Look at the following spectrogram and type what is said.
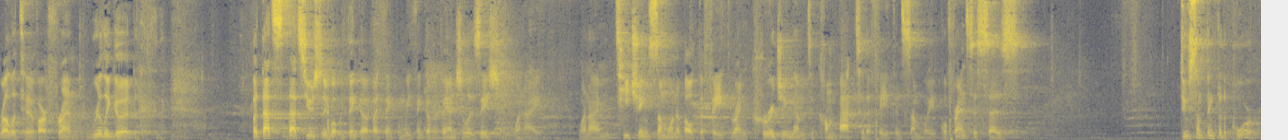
relative, our friend. Really good. but that's, that's usually what we think of, I think, when we think of evangelization, when, I, when I'm teaching someone about the faith or encouraging them to come back to the faith in some way. Pope Francis says, do something for the poor.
